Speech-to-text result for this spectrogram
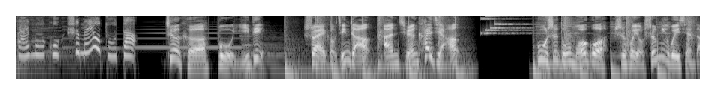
白蘑菇是没有毒的。这可不一定。帅狗警长安全开讲。误食毒蘑菇是会有生命危险的，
